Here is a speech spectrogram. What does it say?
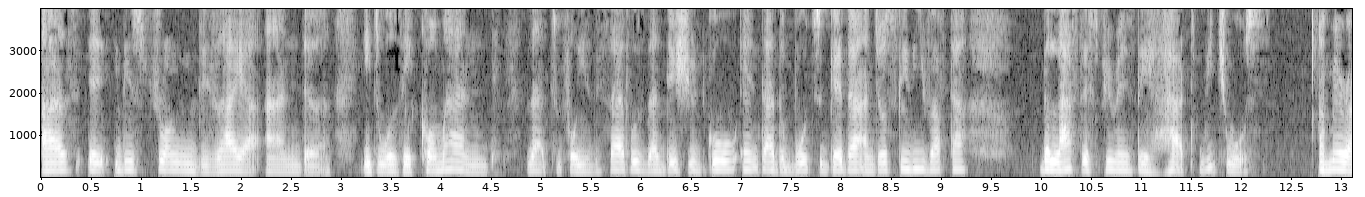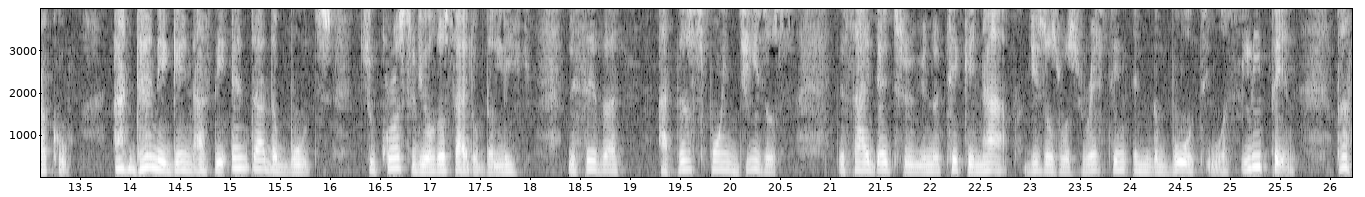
has a, this strong desire, and uh, it was a command that for his disciples that they should go enter the boat together and just leave after the last experience they had, which was a miracle. And then again, as they entered the boat to cross to the other side of the lake, we say that at this point, Jesus decided to, you know, take a nap. Jesus was resting in the boat, he was sleeping. But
